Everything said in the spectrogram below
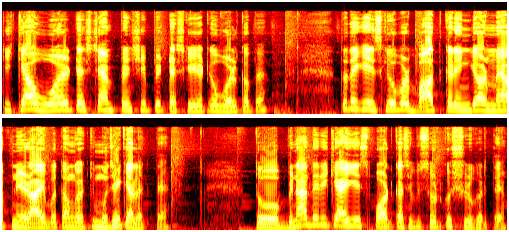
कि क्या वर्ल्ड टेस्ट चैंपियनशिप पे टेस्ट क्रिकेट का वर्ल्ड कप है। तो देखिए, इसके ऊपर बात करेंगे और मैं अपनी राय बताऊँगा कि मुझे क्या लगता है। तो बिना देरी के आइए इस पॉडकास्ट एपिसोड को शुरू करते हैं।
